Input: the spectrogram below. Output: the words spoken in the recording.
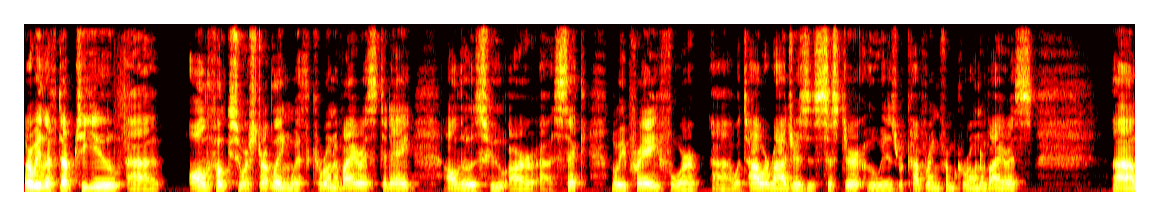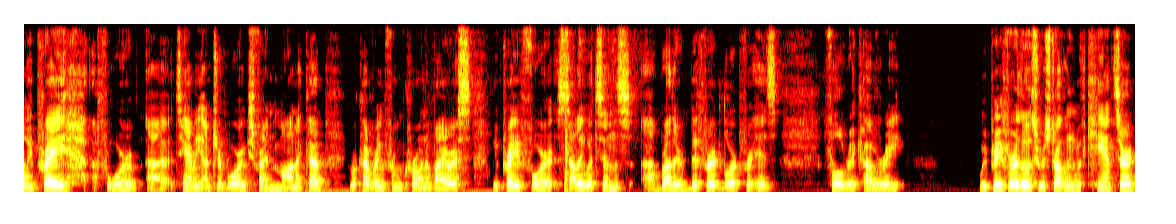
Lord, we lift up to you uh, all the folks who are struggling with coronavirus today, all those who are uh, sick. Lord, we pray for uh, Watawa Rogers' sister who is recovering from coronavirus. Uh, we pray for uh, Tammy Unterborg's friend Monica recovering from coronavirus. We pray for Sally Whitson's uh, brother Bifford, Lord, for his full recovery. We pray for those who are struggling with cancer,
